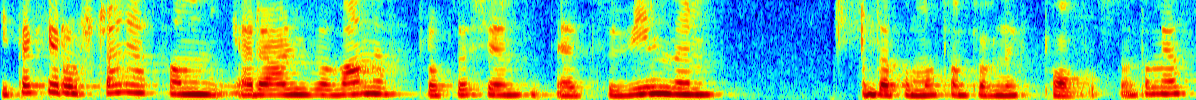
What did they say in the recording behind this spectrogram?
I takie roszczenia są realizowane w procesie e, cywilnym za pomocą pewnych powództw. Natomiast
